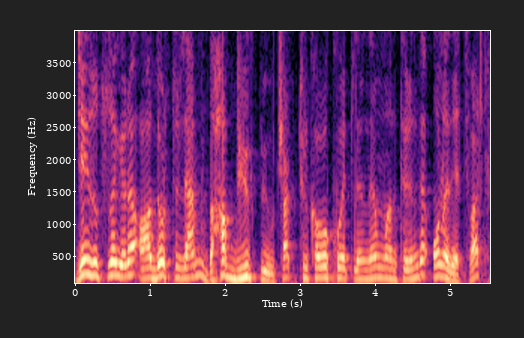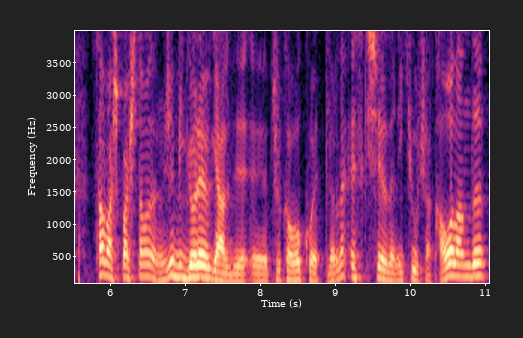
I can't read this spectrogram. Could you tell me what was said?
C-130'a göre A400M daha büyük bir uçak. Türk Hava Kuvvetleri'nin envanterinde 10 adet var. Savaş başlamadan önce bir görev geldi e, Türk Hava Kuvvetleri'ne. Eskişehir'den iki uçak havalandı.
